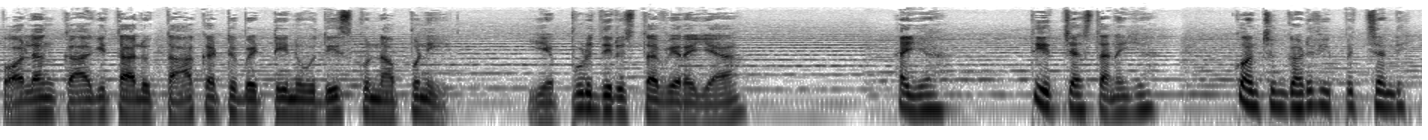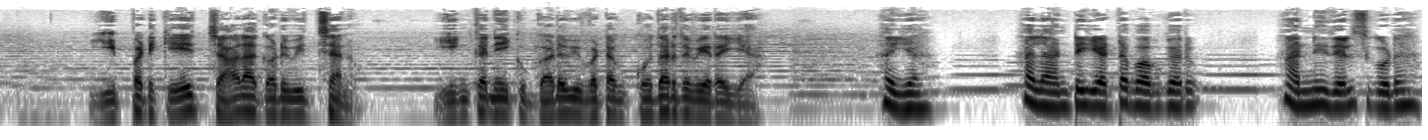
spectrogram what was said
పొలం కాగితాలు తాకట్టు పెట్టి నువ్వు తీసుకున్న అప్పుని ఎప్పుడు తీరుస్తా వీరయ్యా? అయ్యా తీర్చేస్తానయ్యా. కొంచెం గడువు ఇప్పించండి. ఇప్పటికే చాలా గడువు ఇచ్చాను. ఇంక నీకు గడువు ఇవ్వటం కుదరదు వీరయ్యా. అయ్యా అలా అంటే ఎట్ట బాబు గారు అన్నీ తెలుసు కూడా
